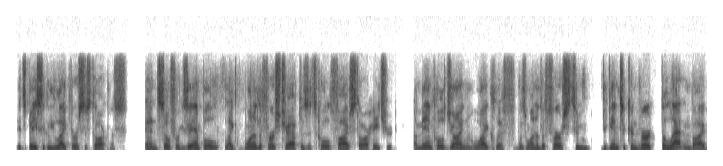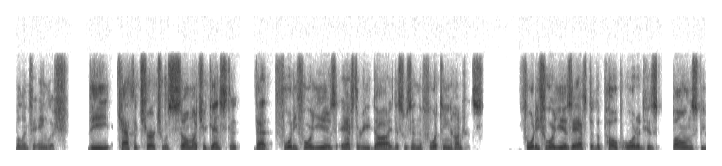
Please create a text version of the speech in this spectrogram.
It's basically light versus darkness. And so, for example, like one of the first chapters, it's called Five Star Hatred. A man called John Wycliffe was one of the first to begin to convert the Latin Bible into English. The Catholic Church was so much against it that 44 years after he died, this was in the 1400s, 44 years after, the Pope ordered his bones be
